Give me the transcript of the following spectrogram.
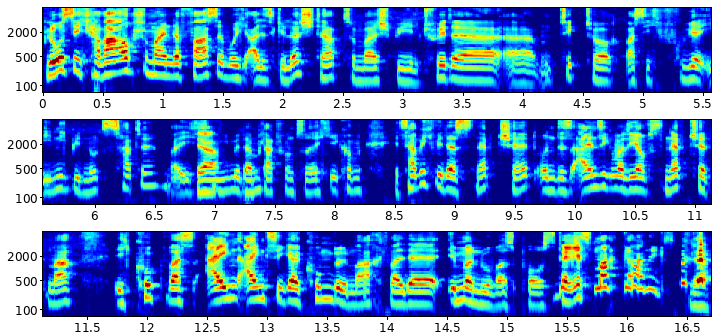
Bloß ich war auch schon mal in der Phase, wo ich alles gelöscht habe, zum Beispiel Twitter, ähm, TikTok, was ich früher eh nie benutzt hatte, weil ich ja. nie mit der mhm. Plattform zurechtgekommen bin. Jetzt habe ich wieder Snapchat und das Einzige, was ich auf Snapchat mache, ich gucke, was ein einziger Kumpel macht, weil der immer nur was postet. Der Rest macht gar nichts. Ja.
